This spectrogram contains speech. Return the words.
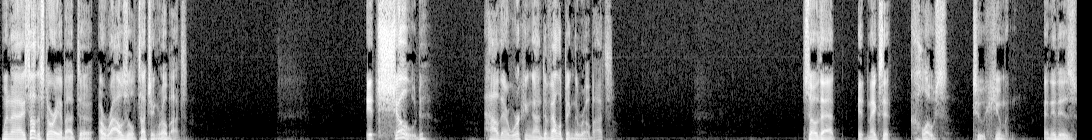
When I saw the story about uh, arousal touching robots, it showed how they're working on developing the robots so that it makes it close to human. And it is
